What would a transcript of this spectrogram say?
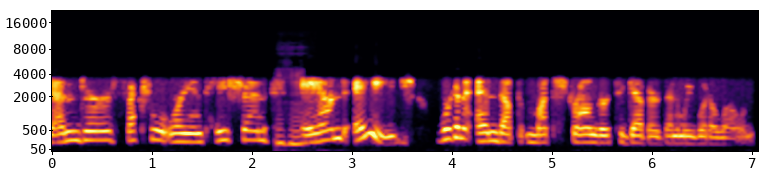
gender, sexual orientation, mm-hmm. and age. We're going to end up much stronger together than we would alone.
